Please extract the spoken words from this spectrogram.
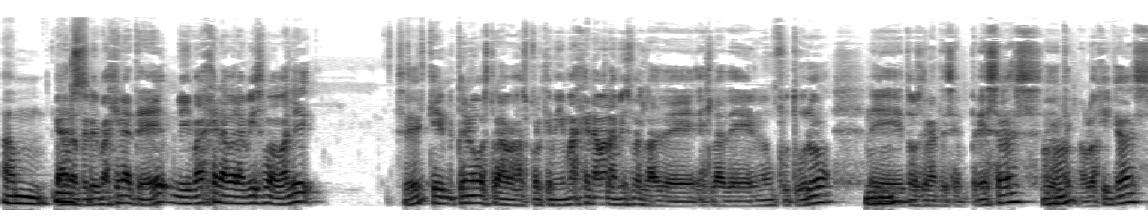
claro, pero imagínate, ¿eh? mi imagen ahora mismo, ¿vale? ¿Qué, nuevos trabajas? Porque mi imagen ahora mismo es la de, es la de un futuro, de dos grandes empresas eh, tecnológicas.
